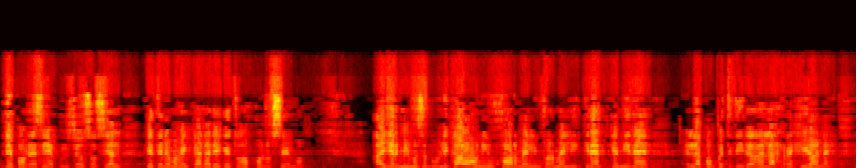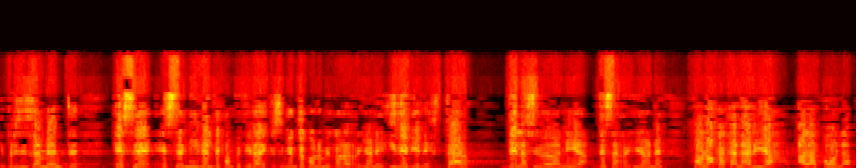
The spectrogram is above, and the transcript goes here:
de pobreza y exclusión social que tenemos en Canarias y que todos conocemos. Ayer mismo se publicaba un informe, el informe LICRET, que mide la competitividad de las regiones. Y precisamente ese, ese nivel de competitividad, de crecimiento económico de las regiones y de bienestar de la ciudadanía de esas regiones coloca a Canarias a la cola.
